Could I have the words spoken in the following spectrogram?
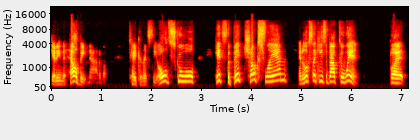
getting the hell beaten out of him. Taker hits the old school, hits the big choke slam, and it looks like he's about to win. But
